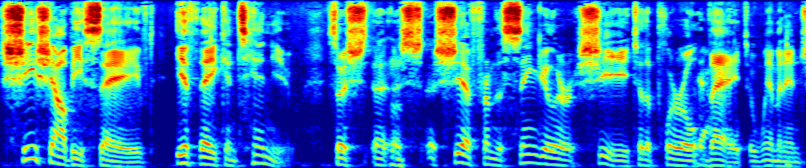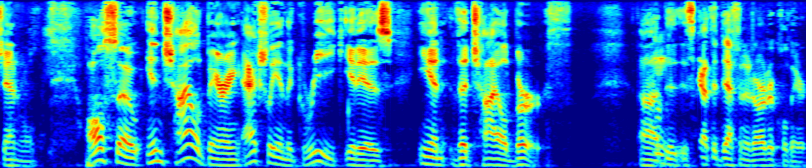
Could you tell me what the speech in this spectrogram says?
she shall be saved if they continue. So a, a, a, shift from the singular she to the plural yeah. they to women in general. Also, in childbearing, actually in the Greek, it is in the childbirth. Uh, mm. It's got the definite article there.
